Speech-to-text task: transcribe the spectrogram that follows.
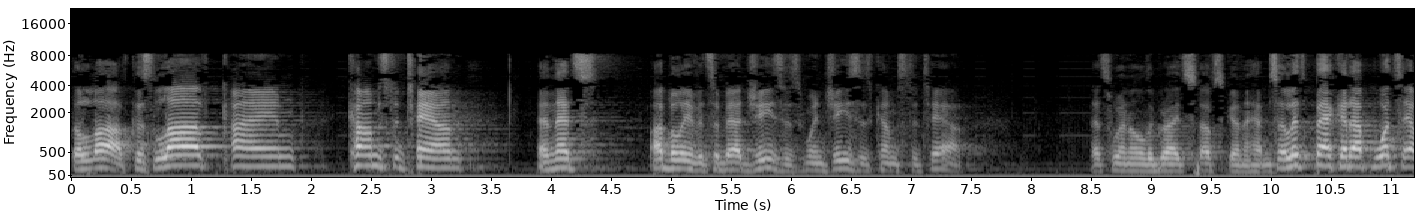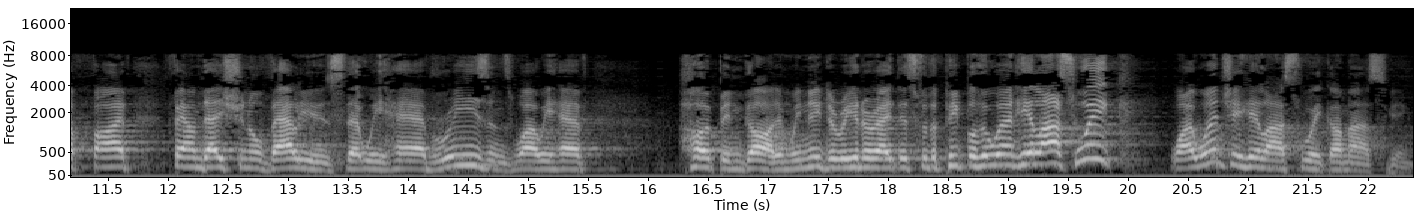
The love. Because love came, comes to town, and that's, I believe it's about Jesus when Jesus comes to town. That's when all the great stuff's going to happen. So let's back it up. What's our five foundational values that we have, reasons why we have hope in God. And we need to reiterate this for the people who weren't here last week. Why weren't you here last week? I'm asking.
